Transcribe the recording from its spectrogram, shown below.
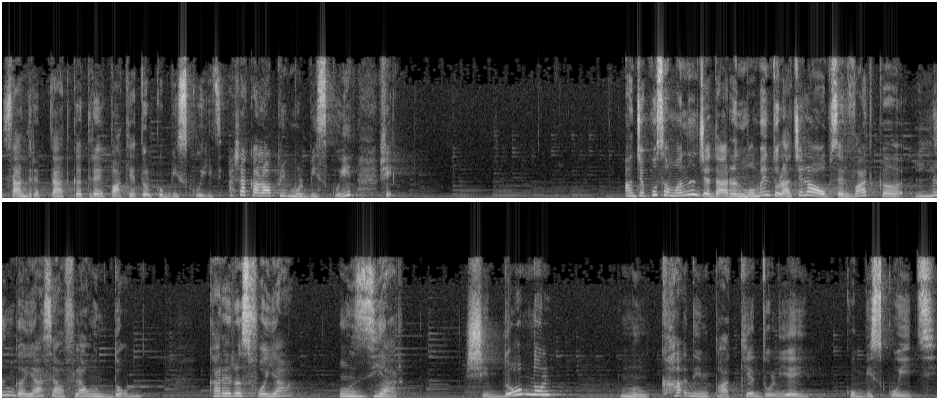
s-a îndreptat către pachetul cu biscuiți. Așa că a luat primul biscuit și a început să mănânce, dar în momentul acela a observat că lângă ea se afla un domn care răsfoia un ziar și domnul mânca din pachetul ei cu biscuiți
